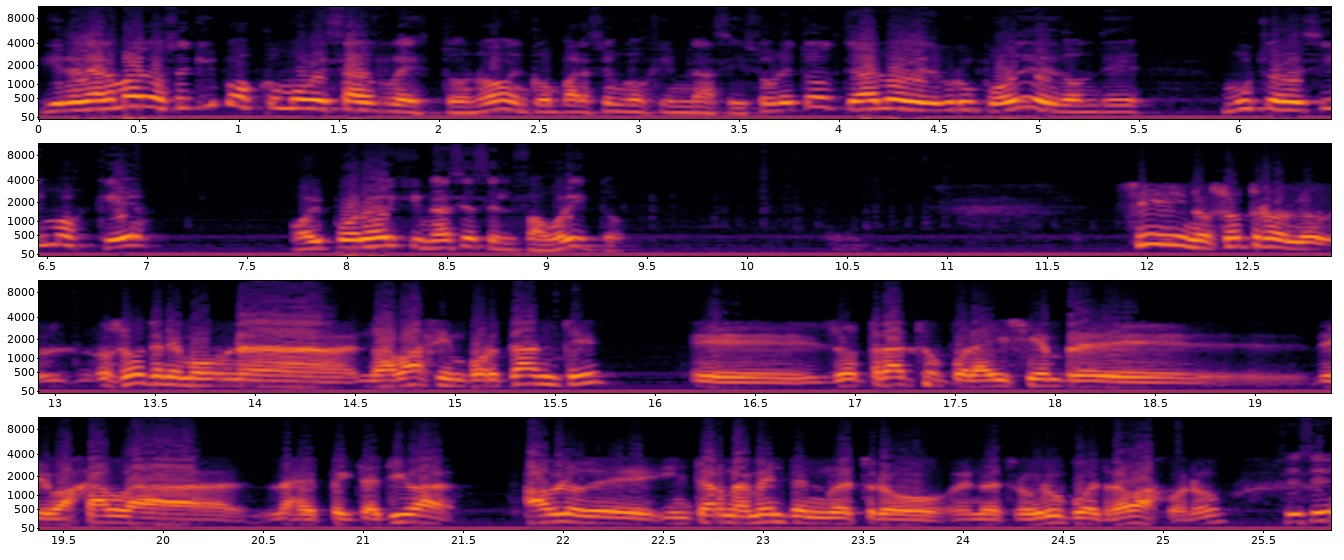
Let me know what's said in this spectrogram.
Y en el armado de los equipos, ¿cómo ves al resto, no? En comparación con Gimnasia. Y sobre todo te hablo del grupo D, donde muchos decimos que hoy por hoy Gimnasia es el favorito. Sí, nosotros nosotros tenemos una, base importante. Eh, yo trato por ahí siempre de, bajar las expectativas. Hablo de internamente en nuestro en nuestro grupo de trabajo, ¿no? Sí, sí.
